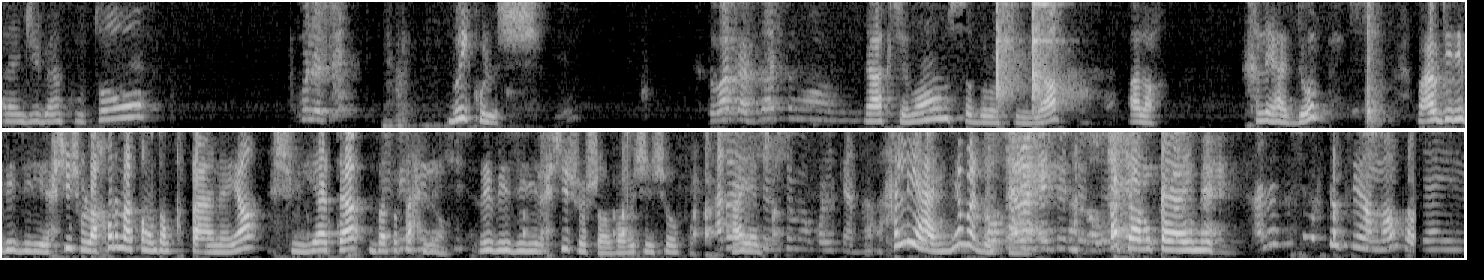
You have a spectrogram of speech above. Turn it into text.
أنا نجيب un couteau كلش oui كلش directement exactement نصبروا شوية alors خليها تذوب وعاودي révisez لي الحشيش والاخر en attendant نقطع انايا شوية تاع بطاطا حلوة révisez لي الحشيش والشوربه باش نشوفوا أنا شمشم نقول لك أنا خليها هي شمشم قالت لها غلقي عينيك أنا مش مكتوب فيها مامبا كاين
